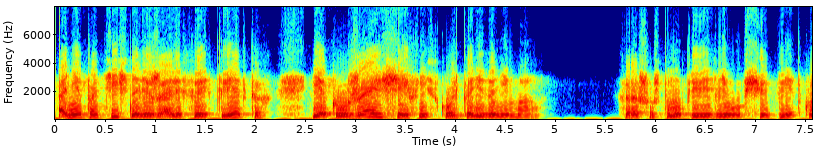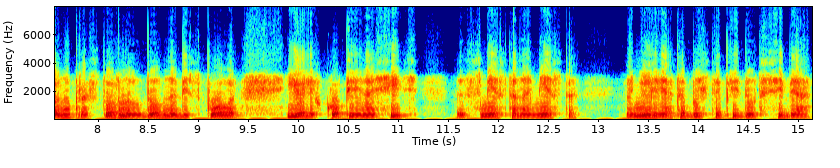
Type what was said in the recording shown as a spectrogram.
Они апатично лежали в своих клетках, и окружающее их нисколько не занимало. Хорошо, что мы привезли общую клетку. Она просторна, удобна, без пола, ее легко переносить с места на место. В ней львята быстро придут в себя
